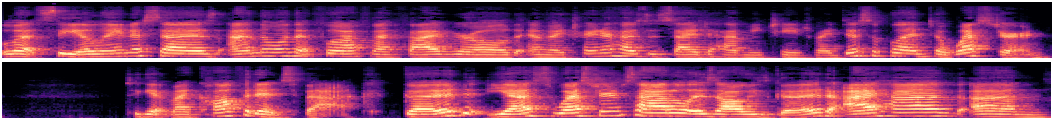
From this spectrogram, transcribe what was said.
let's see. Elena says, I'm the one that flew off my five year old, and my trainer has decided to have me change my discipline to Western to get my confidence back. Good. Yes, Western saddle is always good. I have um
